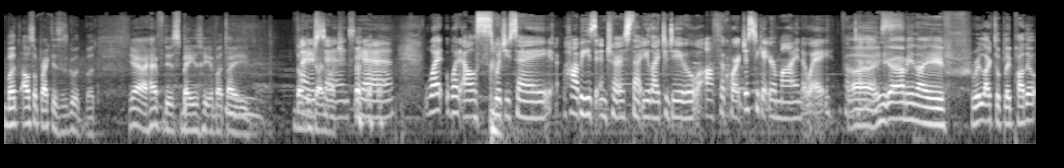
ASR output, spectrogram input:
but also practice is good. But yeah, I have this base here, but I don't I enjoy understand. much. yeah. What What else would you say hobbies, interests that you like to do off the court just to get your mind away from Uh, tennis? yeah, I mean, I really like to play paddle.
